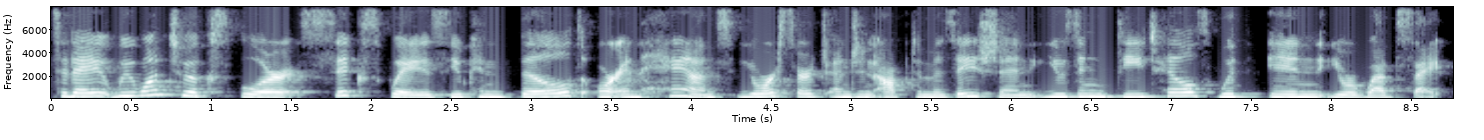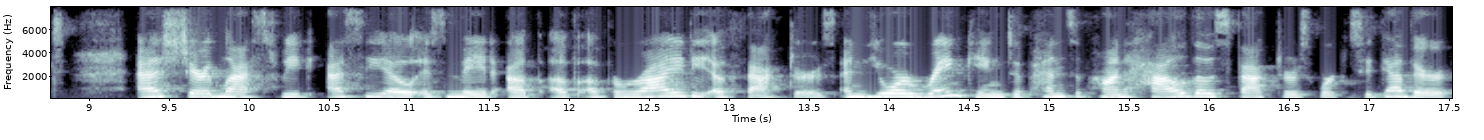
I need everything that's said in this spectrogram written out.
Today, we want to explore six ways you can build or enhance your search engine optimization using details within your website. As shared last week, SEO is made up of a variety of factors, and your ranking depends upon how those factors work together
